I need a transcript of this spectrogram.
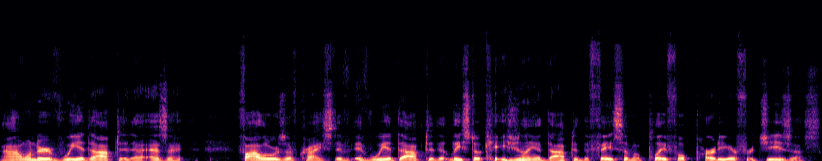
I wonder if we adopted uh, as a followers of Christ, if, if we adopted, at least occasionally adopted the face of a playful partier for Jesus,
